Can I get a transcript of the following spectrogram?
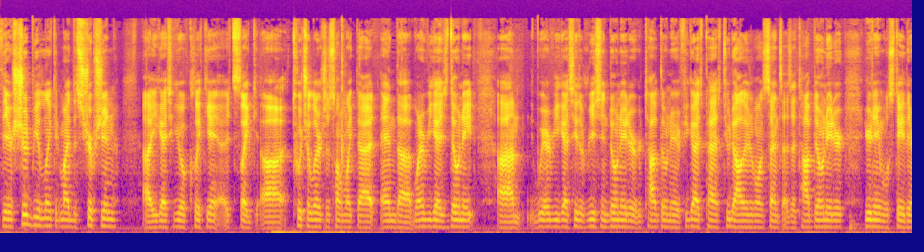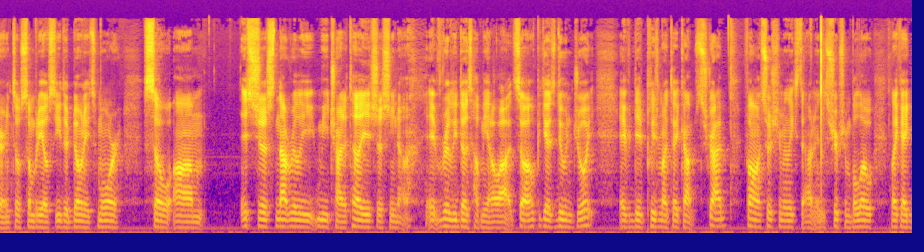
there should be a link in my description uh, you guys can go click it. It's like uh, Twitch alerts or something like that. And uh, whenever you guys donate, um, wherever you guys see the recent donator or top donator, if you guys pass two dollars one cent as a top donator, your name will stay there until somebody else either donates more. So um, it's just not really me trying to tell you. It's just you know it really does help me out a lot. So I hope you guys do enjoy. If you did, please to take comment, subscribe, follow my social media links down in the description below. Like I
